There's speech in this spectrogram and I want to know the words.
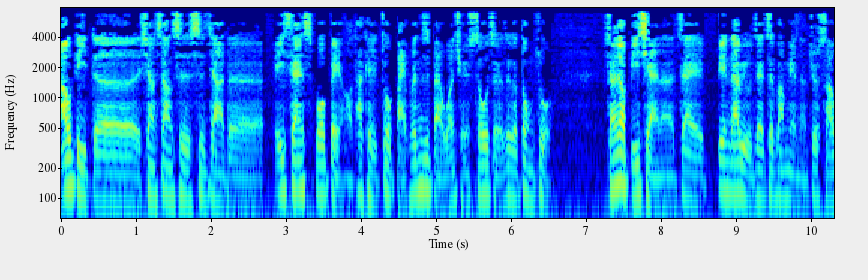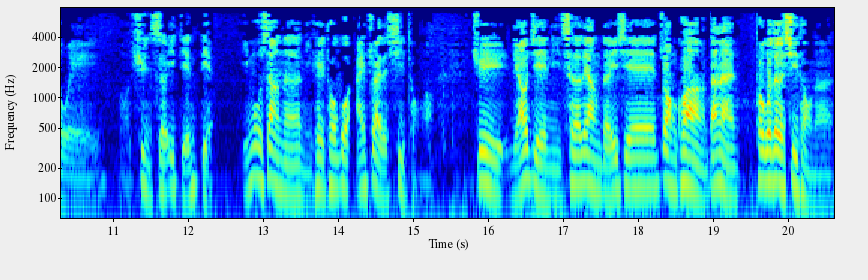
奥迪的像上次试驾的 A3 Sportback 哦，它可以做百分之百完全收折这个动作，相较比起来呢，在 BMW 在这方面呢就稍微哦逊色一点点。荧幕上呢，你可以透过 iDrive 的系统哦，去了解你车辆的一些状况。当然，透过这个系统呢。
